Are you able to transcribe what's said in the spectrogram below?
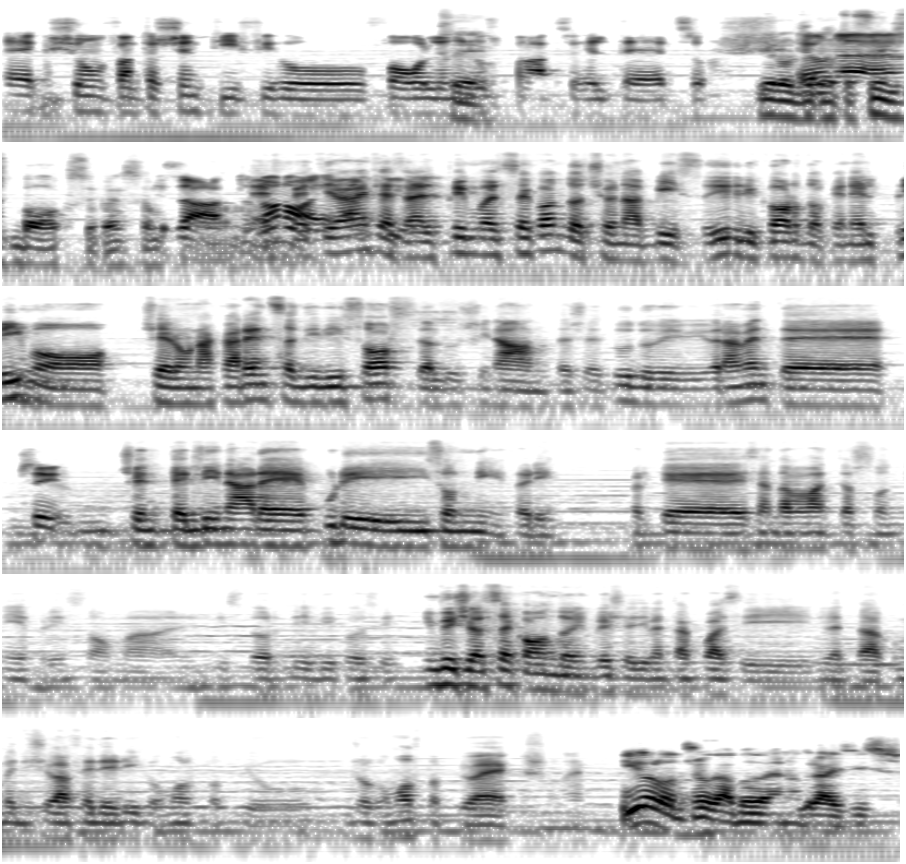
action fantascientifico folle sì. nello spazio che è il terzo io l'ho è giocato una... su Xbox penso esatto no, no, effettivamente anche... tra il primo e il secondo c'è un abisso io ricordo che nel primo c'era una carenza di risorse allucinante cioè tu dovevi veramente sì. centellinare pure i sonniferi perché si andava avanti a sonniferi, insomma, li stordivi così. Invece al secondo invece diventa quasi, diventa, come diceva Federico, molto più gioco molto più action. Eh. Io l'ho giocato Dino Crisis,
